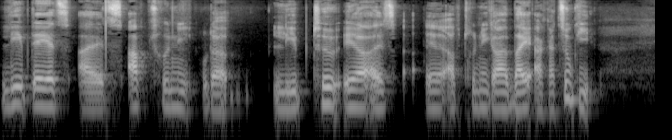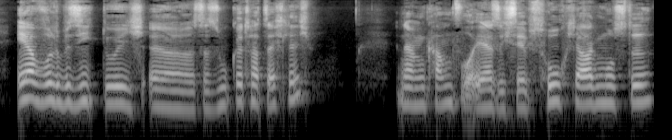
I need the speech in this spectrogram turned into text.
lebt er jetzt als Abtrünnig oder lebte er als äh, Abtrünniger bei Akatsuki. Er wurde besiegt durch äh, Sasuke tatsächlich. In einem Kampf, wo er sich selbst hochjagen musste.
